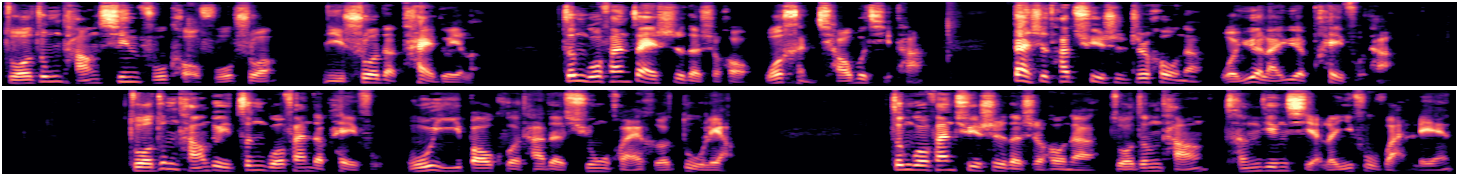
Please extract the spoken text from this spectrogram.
左宗棠心服口服，说：“你说的太对了。曾国藩在世的时候，我很瞧不起他；但是他去世之后呢，我越来越佩服他。”左宗棠对曾国藩的佩服，无疑包括他的胸怀和度量。曾国藩去世的时候呢，左宗棠曾经写了一副挽联：“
